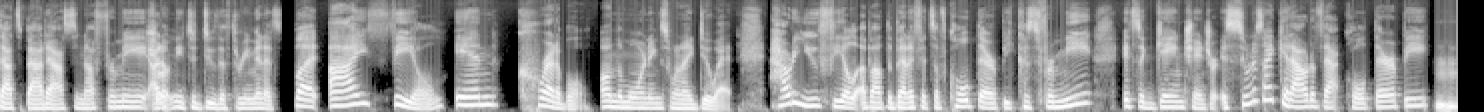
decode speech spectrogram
That's badass enough for me. Sure. I don't need to do the three minutes. But I feel in incredible on the mornings when I do it. How do you feel about the benefits of cold therapy? Because for me, it's a game changer. As soon as I get out of that cold therapy, mm-hmm.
